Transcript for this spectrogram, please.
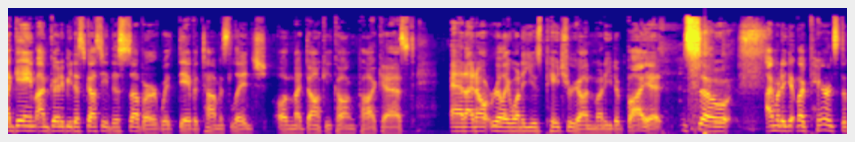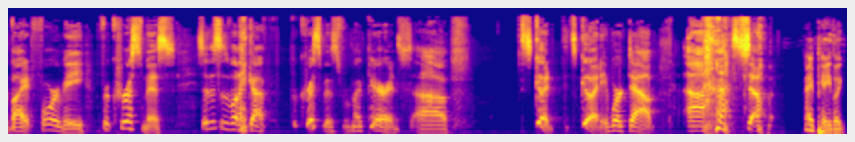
a game I'm going to be discussing this summer with David Thomas Lynch on my Donkey Kong podcast. And I don't really want to use Patreon money to buy it. So I'm to get my parents to buy it for me for Christmas. So this is what I got for Christmas for my parents. Uh, it's good. It's good. It worked out. Uh, so I paid like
